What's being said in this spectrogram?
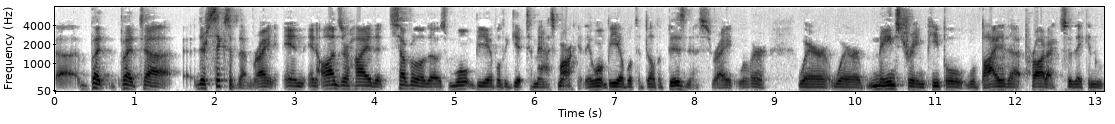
uh, but but uh, there's six of them, right? And and odds are high that several of those won't be able to get to mass market. They won't be able to build a business, right? Where where where mainstream people will buy that product so they can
